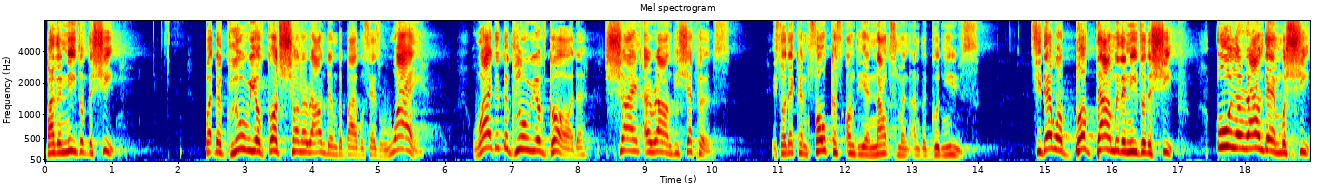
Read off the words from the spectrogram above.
by the needs of the sheep, but the glory of God shone around them, the Bible says. Why? Why did the glory of God shine around these shepherds? It's so they can focus on the announcement and the good news. See, they were bogged down with the needs of the sheep, All around them was sheep.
